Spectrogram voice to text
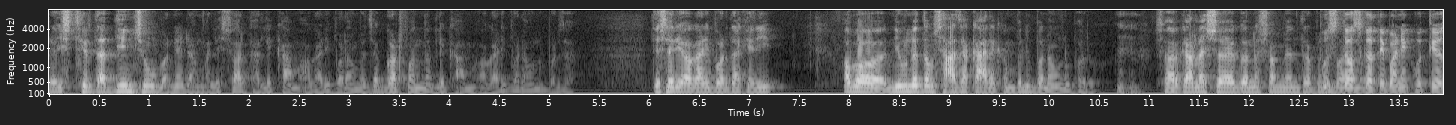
र स्थिरता दिन्छौँ भन्ने ढङ्गले सरकारले काम अगाडि बढाउनुपर्छ गठबन्धनले काम अगाडि बढाउनुपर्छ। त्यसरी अगाडि बढ्दाखेरि अब न्यूनतम साझा कार्यक्रम पनि बनाउनु पर्यो। सरकारलाई सहयोग गर्न संयन्त्र पनि दस गते बनेको त्यो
